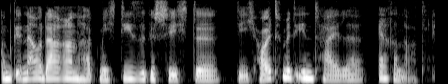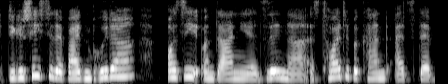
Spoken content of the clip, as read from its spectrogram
Und genau daran hat mich diese Geschichte, die ich heute mit Ihnen teile, erinnert. Die Geschichte der beiden Brüder, Ossi und Daniel Silner, ist heute bekannt als der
